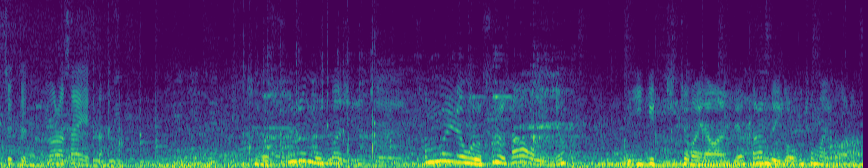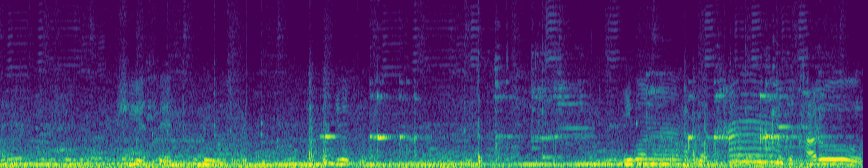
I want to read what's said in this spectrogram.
어쨌든 이거 하나 사야겠다. 제가 술은 못 마시는데 선물용으로 술을 사가거든요. 이게 진짜 많이 나가는데요. 사람들 이걸 엄청 많이 사가는데. GSM 블루. 이것도. 이거는 그 탕, 그 가루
